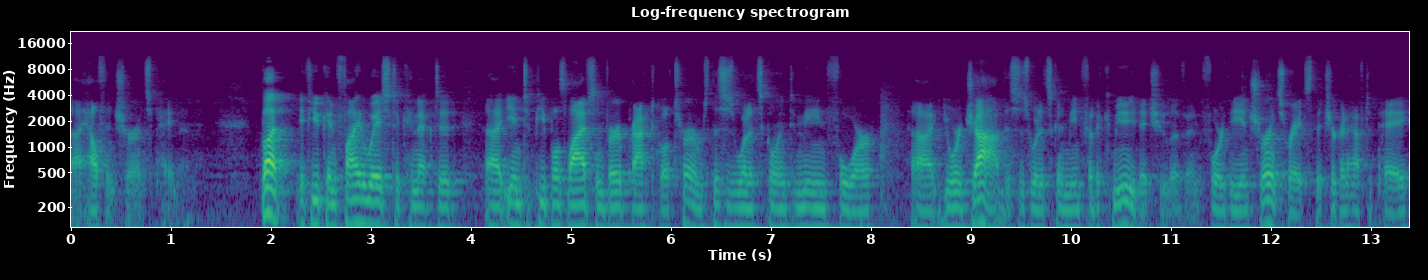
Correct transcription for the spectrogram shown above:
uh, health insurance payment. But if you can find ways to connect it uh, into people's lives in very practical terms, this is what it's going to mean for uh, your job. This is what it's going to mean for the community that you live in, for the insurance rates that you're going to have to pay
